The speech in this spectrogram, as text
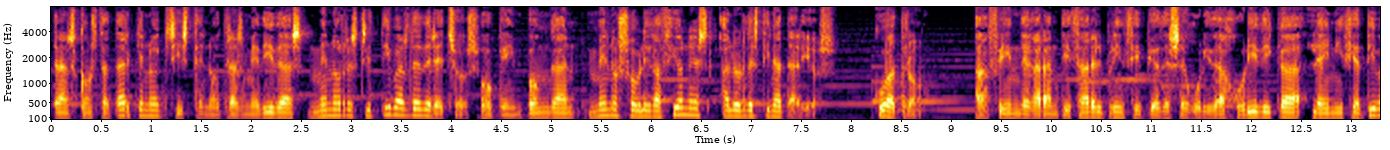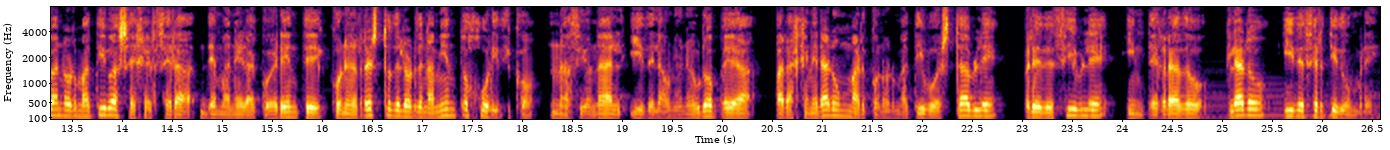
tras constatar que no existen otras medidas menos restrictivas de derechos o que impongan menos obligaciones a los destinatarios. 4. A fin de garantizar el principio de seguridad jurídica, la iniciativa normativa se ejercerá de manera coherente con el resto del ordenamiento jurídico nacional y de la Unión Europea para generar un marco normativo estable, predecible, integrado, claro y de certidumbre,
